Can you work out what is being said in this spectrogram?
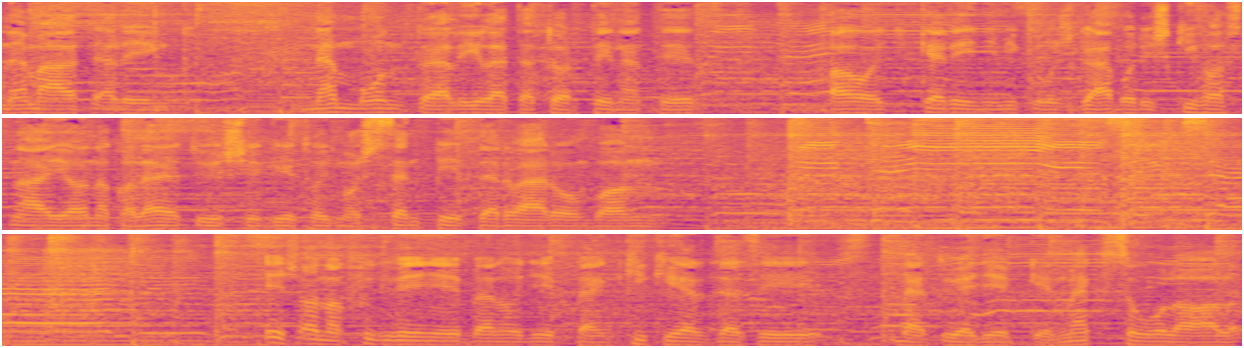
nem állt elénk, nem mondta el élete történetét, ahogy Kerényi Miklós Gábor is kihasználja annak a lehetőségét, hogy most Szentpéterváron van, és annak függvényében, hogy éppen kikérdezi, mert ő egyébként megszólal,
